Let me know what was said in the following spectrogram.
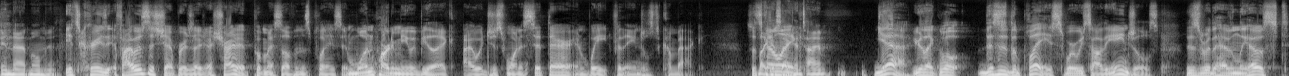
in that moment. It's crazy. If I was the shepherds, I, I try to put myself in this place, and one part of me would be like, I would just want to sit there and wait for the angels to come back. So it's Like kind a of second like, time. yeah, you're like, well, this is the place where we saw the angels. This is where the heavenly host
